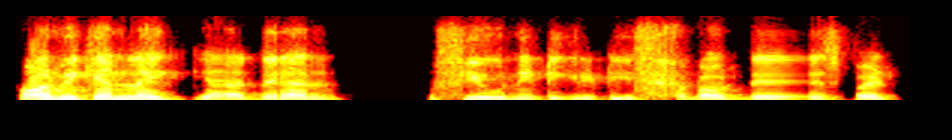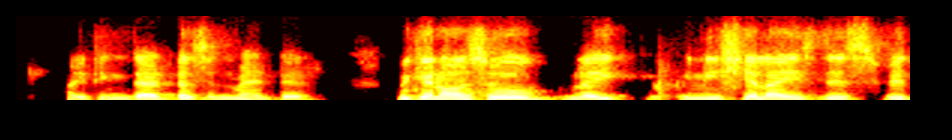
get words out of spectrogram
Or we can like yeah there are few nitty gritties about this but i think that doesn't matter. We can also like initialize this with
